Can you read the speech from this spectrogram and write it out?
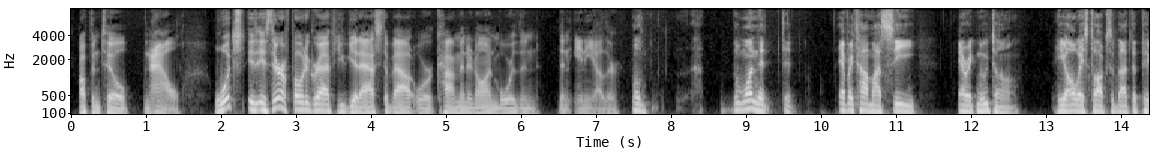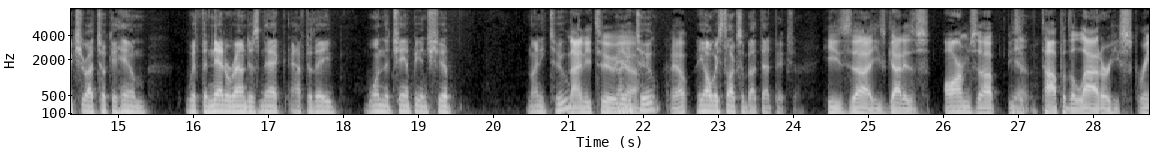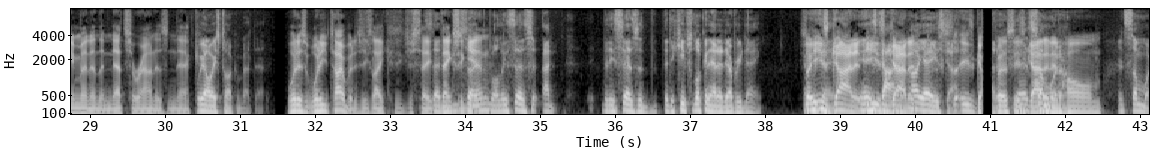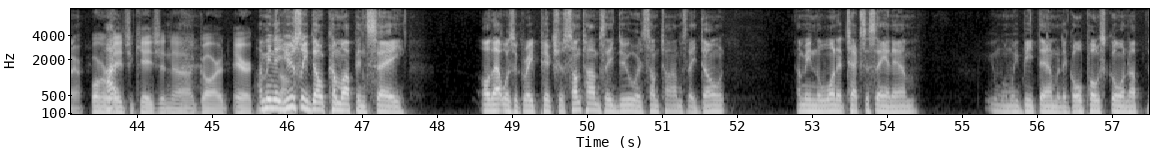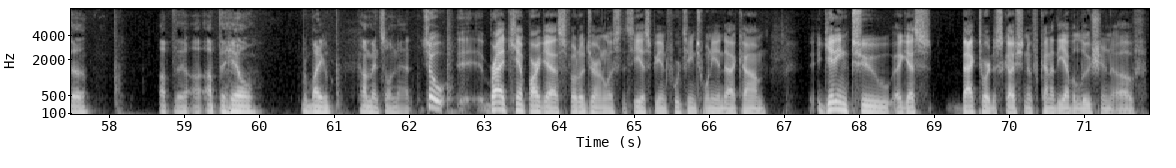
up until now, what's is, is there a photograph you get asked about or commented on more than than any other? Well, the one that, that every time I see Eric Mouton, he always talks about the picture I took of him with the net around his neck after they won the championship 92? 92, 92? yeah. Yep. He always talks about that picture. He's uh, he's got his arms up. He's Yeah. at the top of the ladder. He's screaming, and the net's around his neck. We always talk about that. What is what are you talking about? Is he like? Does he just say Said- thanks said- again? well, he says I, that he says that he keeps looking at it every day. so every he's day. got it. Yeah, he's got, it. Oh yeah, he's got So it. He's got it. this. He's Yeah, got it at home. It's somewhere. Former I- Occasion uh, guard Eric. I mean, they usually don't come up and say, "Oh, that was a great picture." Sometimes they do, or sometimes they don't. I mean, the one at Texas A and M when we beat them, and the goalpost going up the up the uh, up the hill. Everybody comments on that. So, uh, Brad Kemp, our guest, photojournalist at E ESPN1420and.com, getting to, I guess, back to our discussion of kind of the evolution of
